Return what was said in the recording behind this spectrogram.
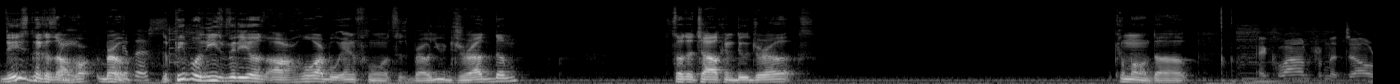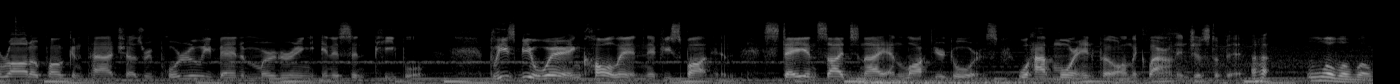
These niggas are, hor- bro. look at this. The people in these videos are horrible influences, bro. You drugged them so that y'all can do drugs. Come on, dog. A clown from the Delrado Pumpkin Patch has reportedly been murdering innocent people. Please be aware and call in if you spot him. Stay inside tonight and lock your doors. We'll have more info on the clown in just a bit. Uh, whoa, whoa, whoa.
